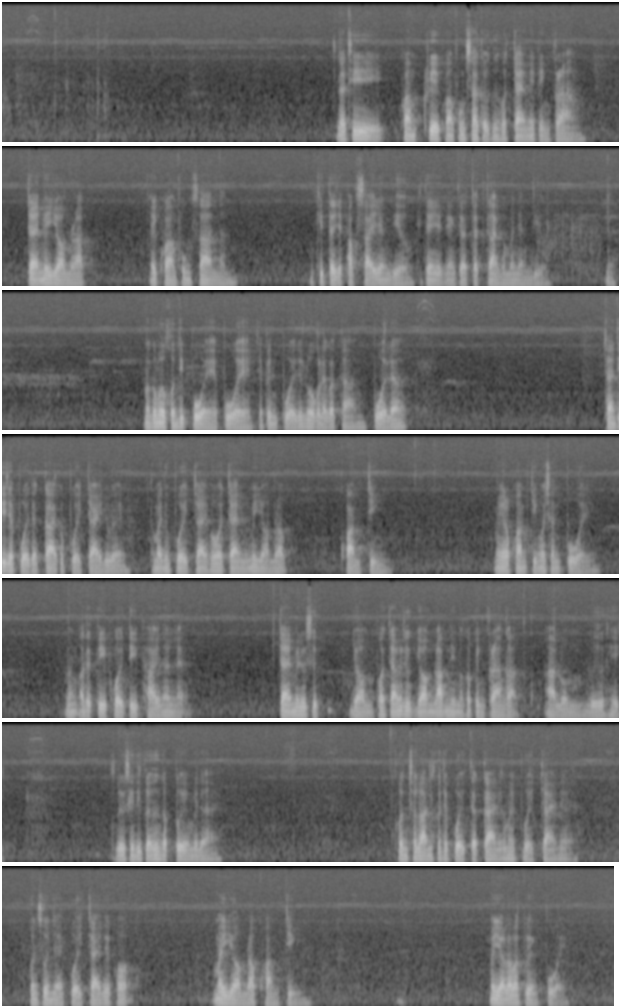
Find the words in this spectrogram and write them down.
และที่ความเครียดความฟุ้งซ่านเกิดขึ้นเพราะใจไม่เป็นกลาง ใจไม่ยอมรับไอ้ความฟุ้งซ่านนั้น คิดแต่จะผักใสอย่างเดียว คิดแต่อยากจะจัดการกับมันอย่างเดียวนะมันก็เมื่อคนที่ป่วยป่วย จะเป็นป่วยด้วยโรคอะไรก็ตาม ป่วยแล้วแทนที่จะป่วยแต่กายก็ป่วยใจด้วยทำไมถึงป่วยใจ เพราะว่าใจมันไม่ยอมรับความจริง ไม่รับความจริงว่าฉันป่วย มันเอาแต่ตีโพยตีพายนั่นแหละ ใจไม่รู้สึกยอม พอใจไม่รู้สึกยอมรับนี่มันก็เป็นกลางกับอารมณ์หรือเหตุ หรือสิ่งที่เกิดขึ้นกับตัวเองไม่ได้ คนฉลาดนี่เขาจะป่วยแต่กายนี่ก็ไม่ป่วยใจแน่คนส่วนใหญ่ป่วยใจด้วยเพราะไม่ยอมรับความจริง ไม่ยอมรับว่าตัวเองป่วย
